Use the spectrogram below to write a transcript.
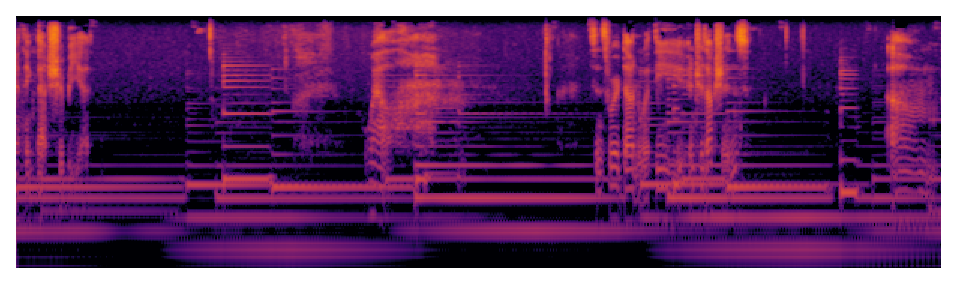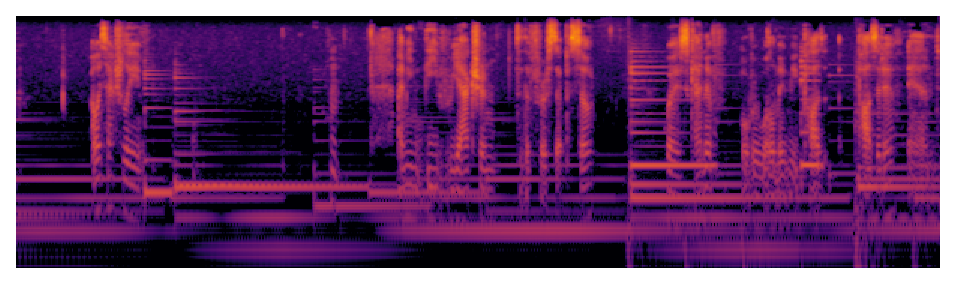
I think that should be it. Well, since we're done with the introductions, um, I was actually. Hmm, I mean, the reaction to the first episode was kind of overwhelmingly pos- positive and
